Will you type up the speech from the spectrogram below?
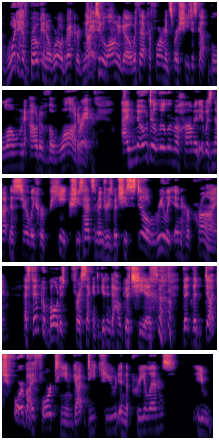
would have broken a world record not Right. too long ago with that performance where she just got blown out of the water. Right. I know Dalila Muhammad, it was not necessarily her peak. She's had some injuries, but she's still really in her prime. Femke Bol, just for a second, to get into how good she is, the, the Dutch 4x4 team got DQ'd in the prelims. You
